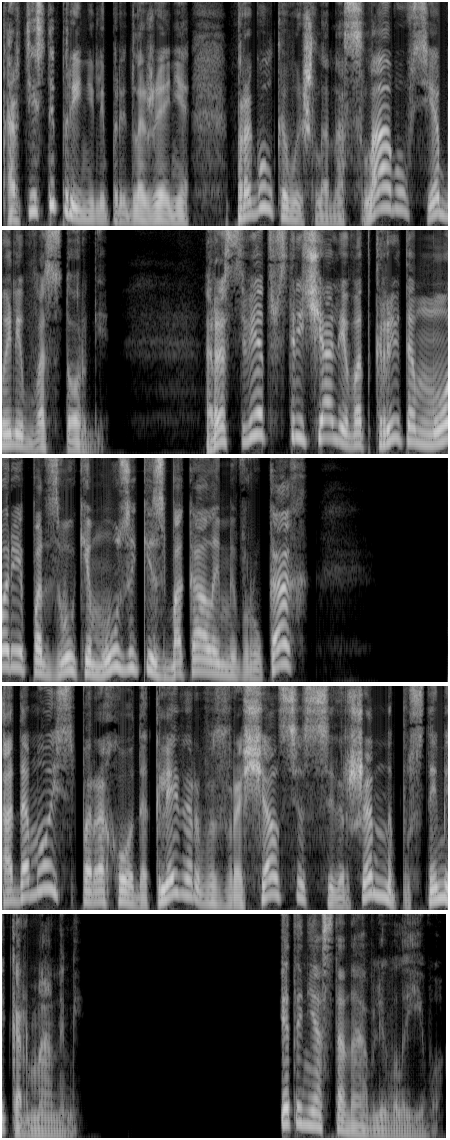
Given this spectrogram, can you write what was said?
Артисты приняли предложение. Прогулка вышла на славу, все были в восторге. Рассвет встречали в открытом море под звуки музыки с бокалами в руках, а домой с парохода Клевер возвращался с совершенно пустыми карманами. Это не останавливало его.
